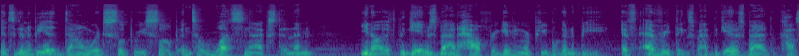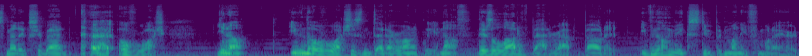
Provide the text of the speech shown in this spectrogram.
it's going to be a downward slippery slope into what's next. And then, you know, if the game's bad, how forgiving are people going to be? If everything's bad, the game's bad, the cosmetics are bad, Overwatch, you know, even though Overwatch isn't dead, ironically enough, there's a lot of bad rap about it, even though it makes stupid money from what I heard.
